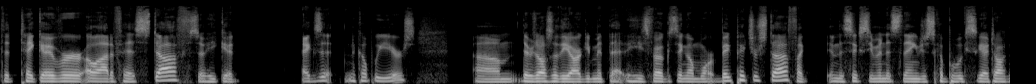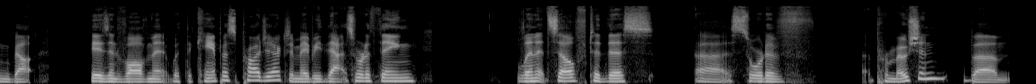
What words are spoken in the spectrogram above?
to take over a lot of his stuff so he could exit in a couple years um, there's also the argument that he's focusing on more big picture stuff like in the 60 minutes thing just a couple weeks ago talking about his involvement with the campus project and maybe that sort of thing lend itself to this uh, sort of promotion. Um,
